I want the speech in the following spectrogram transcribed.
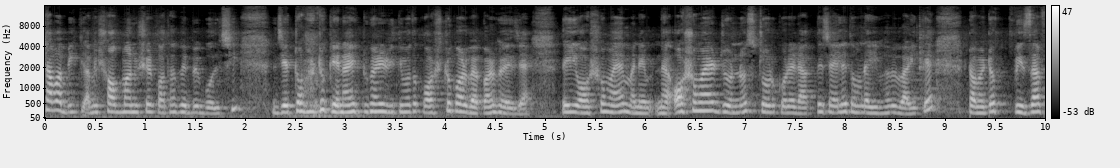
স্বাভাবিক, আমি সব মানুষের কথা ভেবে বলছি যে টমেটো কেনা একটুখানি রীতিমতো কষ্টকর ব্যাপার হয়ে যায়। তো এই অসময়ে মানে অসময়ের জন্য স্টোর করে রাখতে চাইলে তোমরা এইভাবে বাড়িতে টমেটো প্রিজার্ভ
